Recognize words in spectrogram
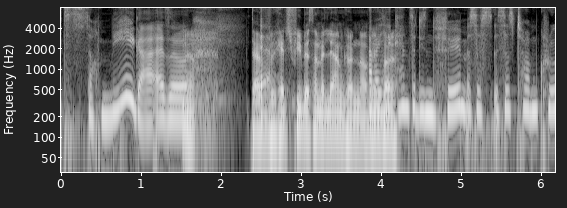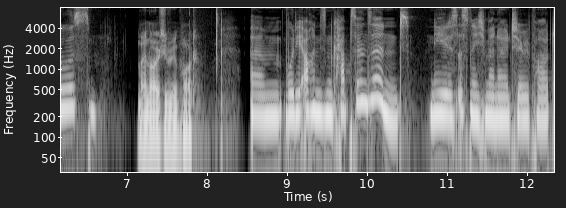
das ist doch mega. Also, Ja. Da hätte ich viel besser mit lernen können, auf aber jeden hier Fall. kennst du diesen Film, ist es, ist es Tom Cruise, Minority Report. ähm, wo die auch in diesen Kapseln sind? Nee, das ist nicht Minority Report.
